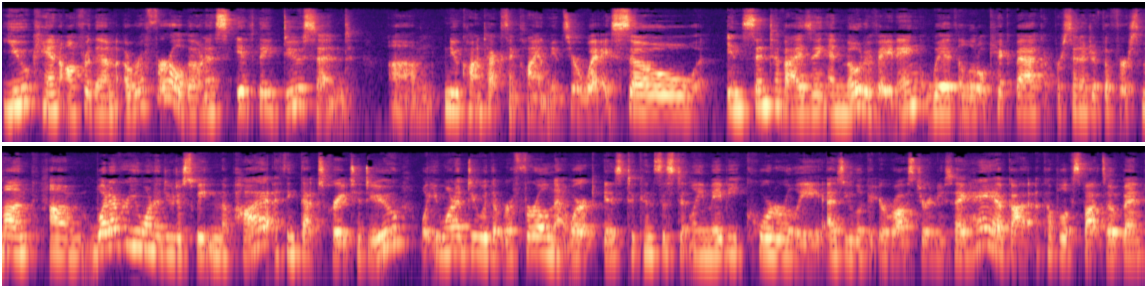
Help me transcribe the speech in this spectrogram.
You can offer them a referral bonus if they do send um, new contacts and client leads your way. So incentivizing and motivating with a little kickback, a percentage of the first month, um, whatever you want to do to sweeten the pot, I think that's great to do. What you want to do with a referral network is to consistently, maybe quarterly, as you look at your roster and you say, hey, I've got a couple of spots open,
